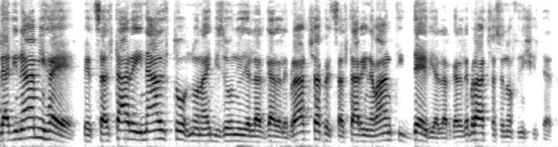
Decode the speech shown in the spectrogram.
la dinamica è per saltare in alto non hai bisogno di allargare le braccia, per saltare in avanti devi allargare le braccia, se no finisci in terra.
